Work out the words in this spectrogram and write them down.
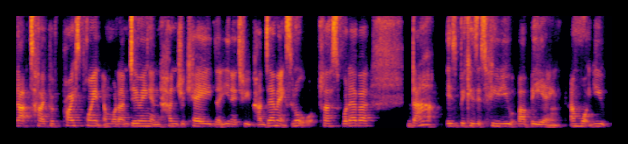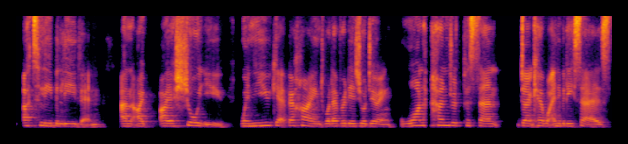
that type of price point and what I'm doing and 100K that, you know, through pandemics and all plus whatever that is because it's who you are being and what you utterly believe in. And I, I assure you, when you get behind whatever it is you're doing, 100% don't care what anybody says,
